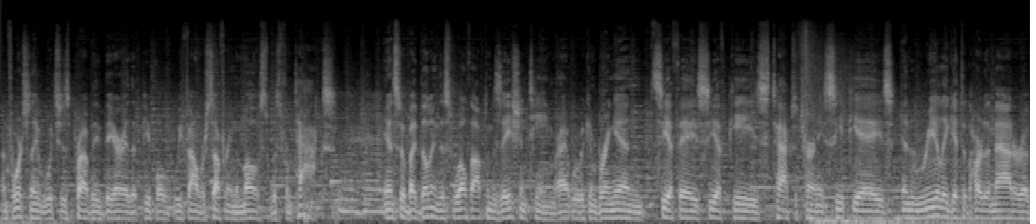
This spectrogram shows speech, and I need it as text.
unfortunately, which is probably the area that people we found were suffering the most, was from tax. Mm -hmm. And so by building this wealth optimization team, right, where we can bring in CFAs, CFPs, tax attorneys, CPAs, and really get to the heart of the matter of,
